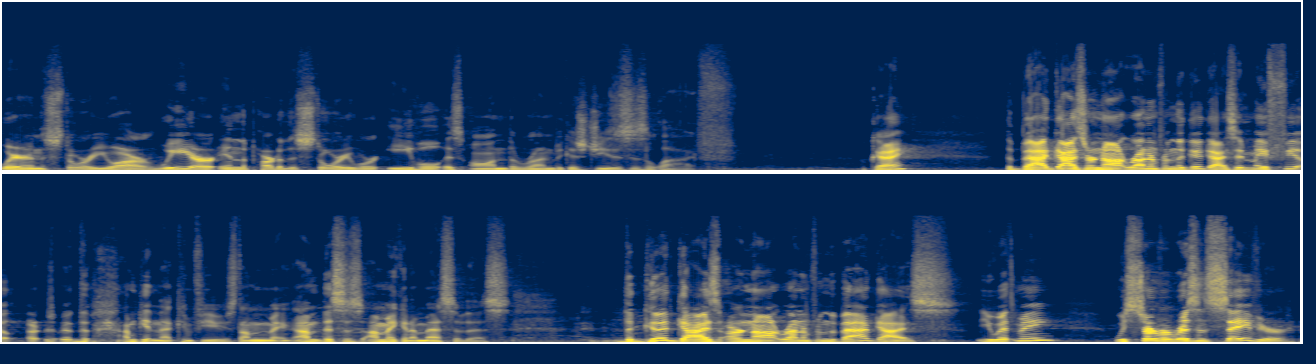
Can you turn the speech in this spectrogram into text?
where in the story you are. We are in the part of the story where evil is on the run because Jesus is alive. Okay? The bad guys are not running from the good guys. It may feel, uh, I'm getting that confused. I'm, I'm, this is, I'm making a mess of this. The good guys are not running from the bad guys. You with me? We serve a risen Savior.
